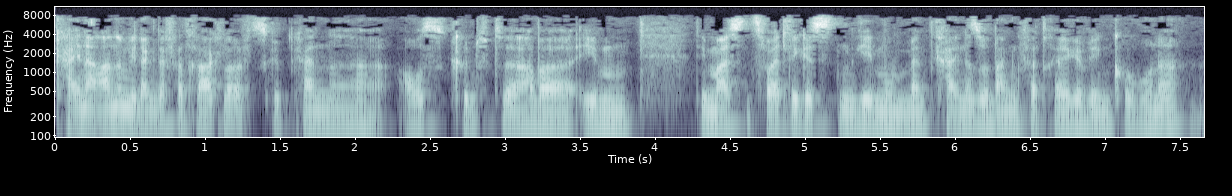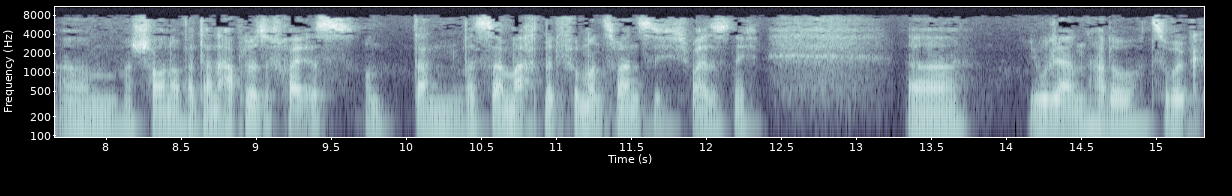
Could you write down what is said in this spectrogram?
keine Ahnung, wie lange der Vertrag läuft. Es gibt keine Auskünfte, aber eben die meisten Zweitligisten geben im Moment keine so langen Verträge wegen Corona. Ähm, mal schauen, ob er dann ablösefrei ist und dann, was er macht mit 25, ich weiß es nicht. Äh, Julian, hallo, zurück.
